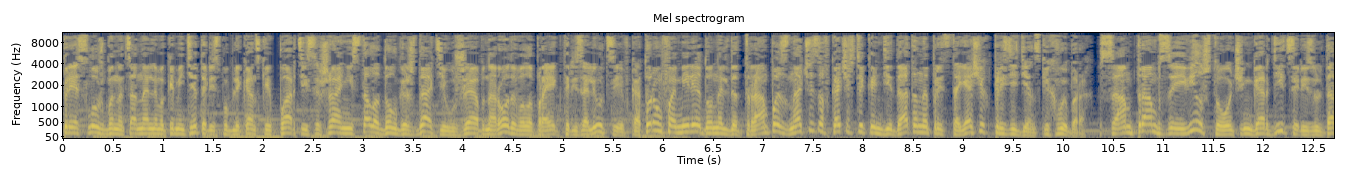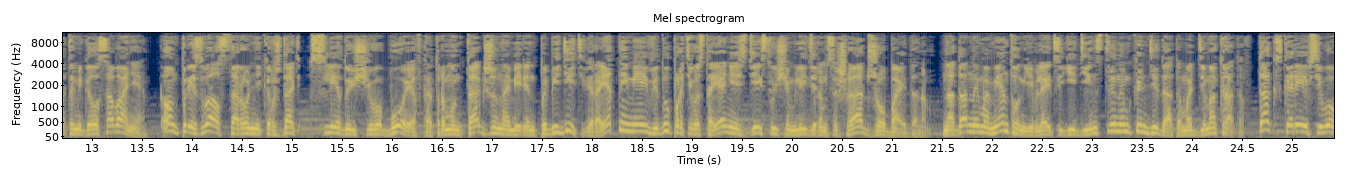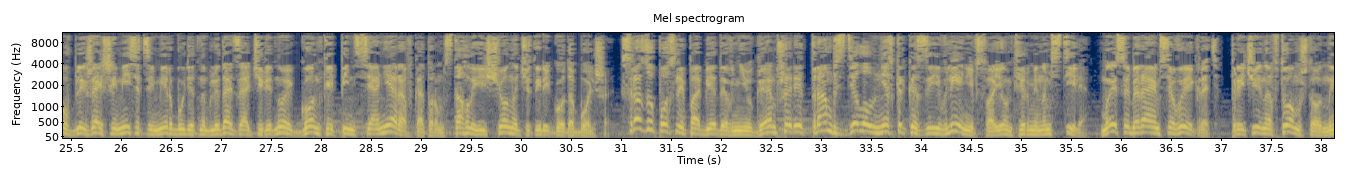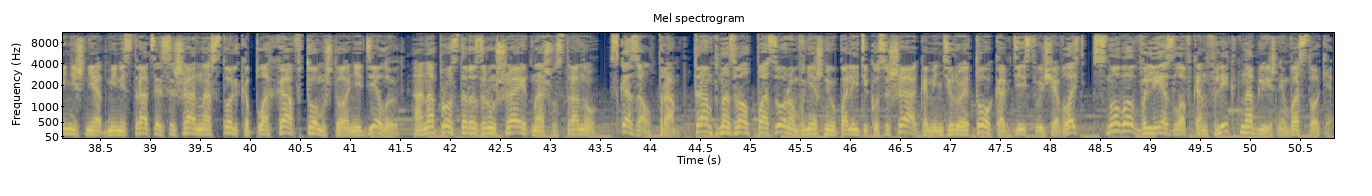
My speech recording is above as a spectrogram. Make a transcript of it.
Пресс-служба Национального комитета Республиканской партии США не стала долго ждать и уже обнародовала проект резолюции, в котором фамилия Дональда Трампа значится в качестве кандидата на предстоящих президентских выборах. Сам Трамп заявил, что очень гордится результатами голосования. Он призвал сторонников ждать следующего боя, в котором он также намерен победить, вероятно, имея в виду противостояние с действующим лидером США Джо Байденом. На данный момент он является единственным кандидатом от демократов. Так, скорее всего, в ближайшие месяцы мир будет наблюдать за очередной гонкой пенсионеров, которым стало еще на 4 года больше. Сразу после победы в Нью-Гэмпшире Трамп сделал несколько заявлений в своем фирменном стиле. «Мы собираемся выиграть. Причина в том, что нынешняя администрация США настолько плоха в том, что они делают, она просто разрушает нашу страну», — сказал Трамп. Трамп назвал позором внешнюю политику США, комментируя то, как действующая власть снова влезла в конфликт на Ближнем Востоке.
